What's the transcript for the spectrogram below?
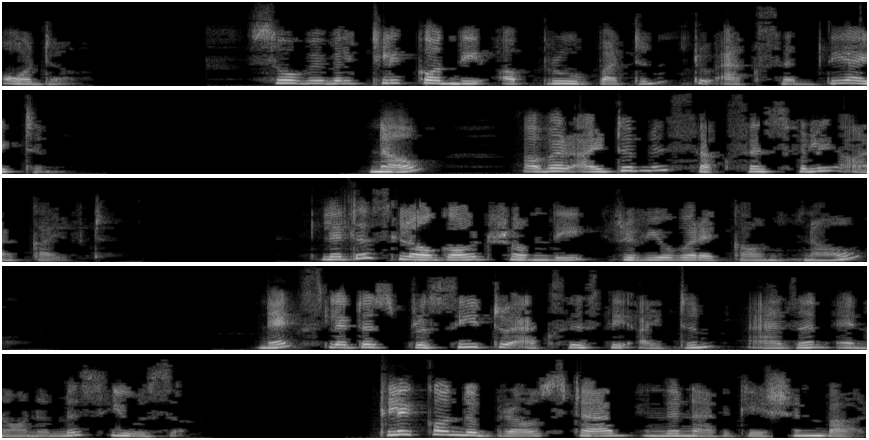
order. So we will click on the Approve button to accept the item. Now, our item is successfully archived. Let us log out from the reviewer account now. Next, let us proceed to access the item as an anonymous user. Click on the Browse tab in the navigation bar.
